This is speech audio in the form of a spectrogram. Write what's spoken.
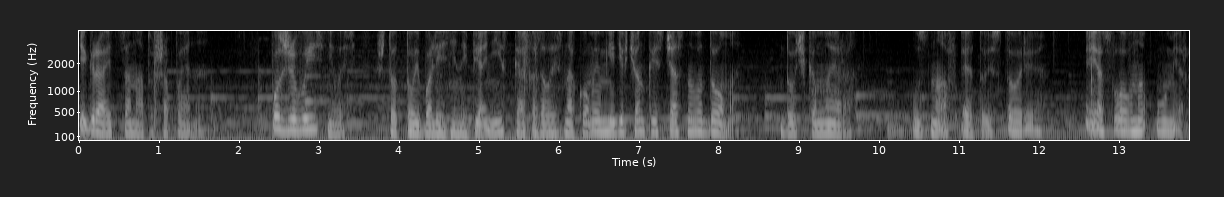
играет сонату Шопена. Позже выяснилось, что той болезненной пианисткой оказалась знакомой мне девчонка из частного дома, дочка мэра. Узнав эту историю, я словно умер.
